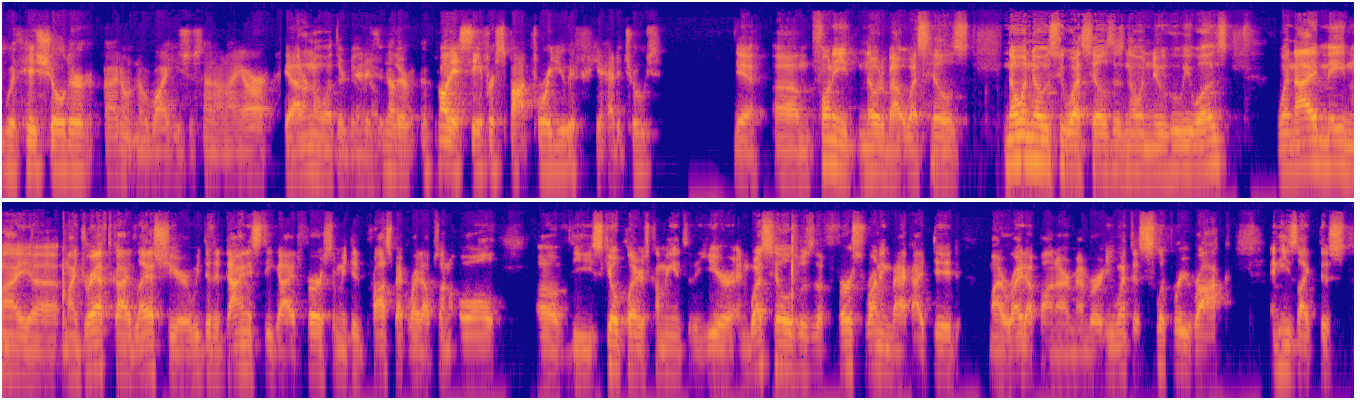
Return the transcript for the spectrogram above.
with his shoulder. I don't know why he's just not on IR. Yeah, I don't know what they're doing. It's another probably a safer spot for you if you had to choose. Yeah. Um, funny note about Wes Hills. No one knows who Wes Hills is. No one knew who he was. When I made my uh, my draft guide last year, we did a dynasty guide first, and we did prospect write ups on all of the skill players coming into the year. And Wes Hills was the first running back I did my write up on. I remember he went to Slippery Rock, and he's like this.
